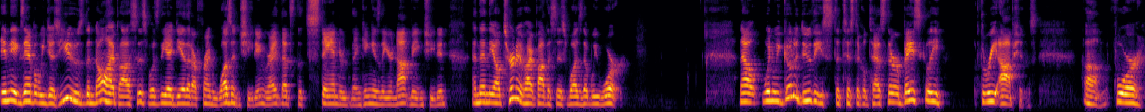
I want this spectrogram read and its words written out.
in the example we just used, the null hypothesis was the idea that our friend wasn't cheating, right? That's the standard thinking, is that you're not being cheated. And then the alternative hypothesis was that we were. Now, when we go to do these statistical tests, there are basically three options um, for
